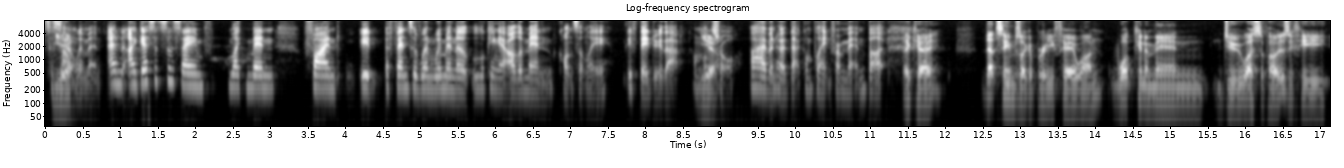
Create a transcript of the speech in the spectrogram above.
to Yeah. some women. And i guess it's the same like men find it offensive when women are looking at other men constantly if they do that i'm not Yeah. sure i haven't heard that complaint from men but Okay. That seems like a pretty fair one. What can a man do, I suppose, if he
